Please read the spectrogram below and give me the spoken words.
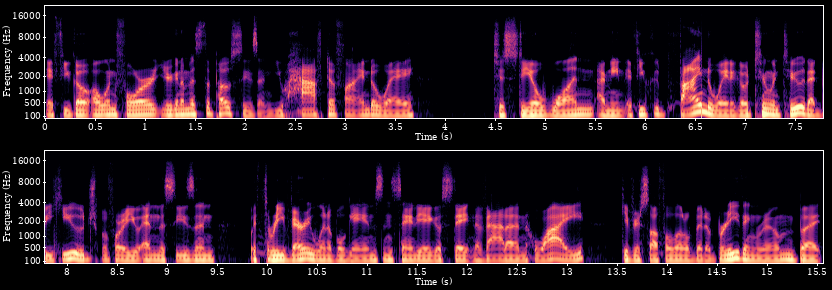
If you go 0 4, you're going to miss the postseason. You have to find a way to steal one. I mean, if you could find a way to go 2 and 2, that'd be huge before you end the season with three very winnable games in San Diego State, Nevada, and Hawaii. Give yourself a little bit of breathing room, but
